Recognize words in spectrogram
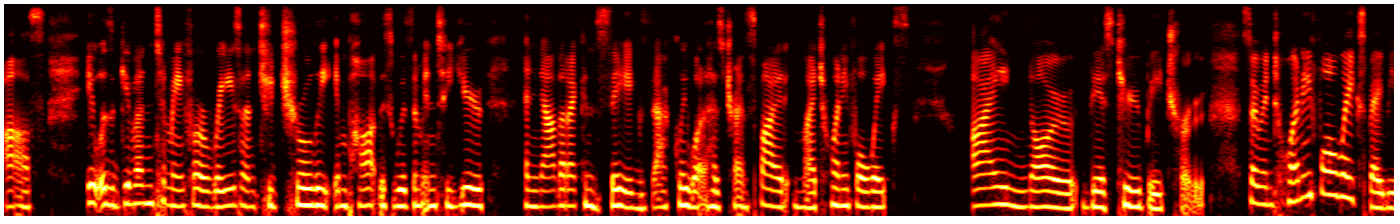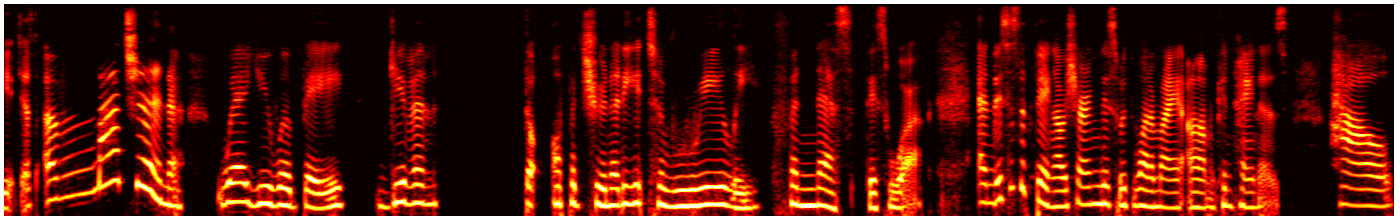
ass. It was given to me for a reason to truly impart this wisdom into you. And now that I can see exactly what has transpired in my 24 weeks, I know this to be true. So in 24 weeks, baby, just imagine where you will be given the opportunity to really finesse this work. And this is the thing, I was sharing this with one of my um, containers, how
